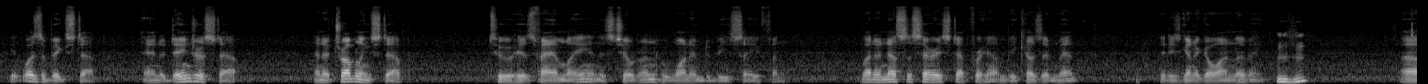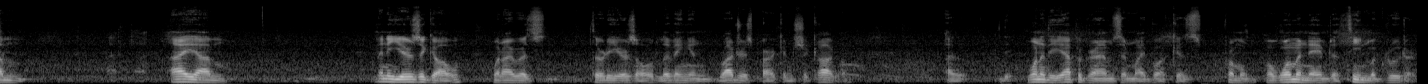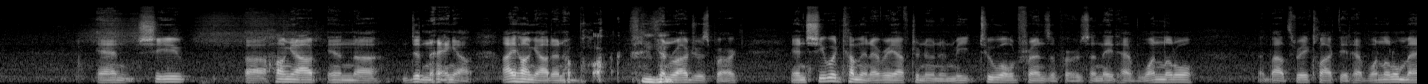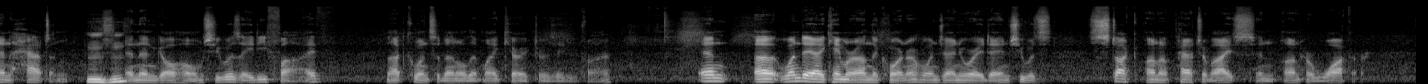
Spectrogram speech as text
it was a big step, and a dangerous step, and a troubling step to his family and his children who want him to be safe, and but a necessary step for him because it meant that he's going to go on living. Mm-hmm. Um, I um, many years ago, when I was 30 years old, living in Rogers Park in Chicago, uh, the, one of the epigrams in my book is from a, a woman named Athene Magruder, and she uh, hung out in uh, didn't hang out. I hung out in a bar in Rogers Park, and she would come in every afternoon and meet two old friends of hers, and they'd have one little. About three o'clock, they'd have one little Manhattan, Mm-hmm. and then go home. She was 85. Not coincidental that my character is 85. And uh, one day I came around the corner one January day, and she was stuck on a patch of ice in, on her walker.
